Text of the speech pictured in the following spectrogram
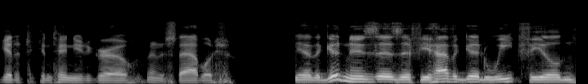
get it to continue to grow and establish. Yeah, the good news is if you have a good wheat field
